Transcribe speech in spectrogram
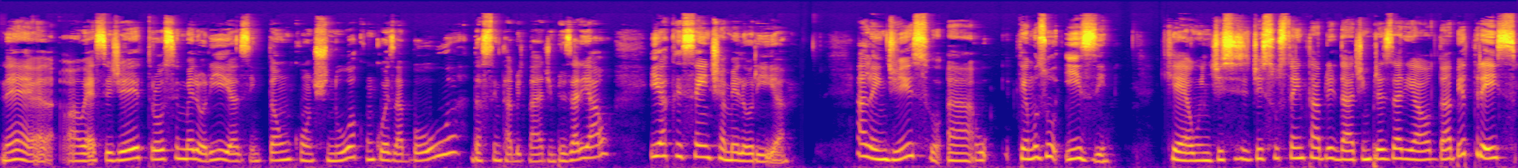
né? A USG trouxe melhorias, então continua com coisa boa da sustentabilidade empresarial e acrescente a melhoria. Além disso, uh, temos o EASY, que é o Índice de Sustentabilidade Empresarial da B3.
